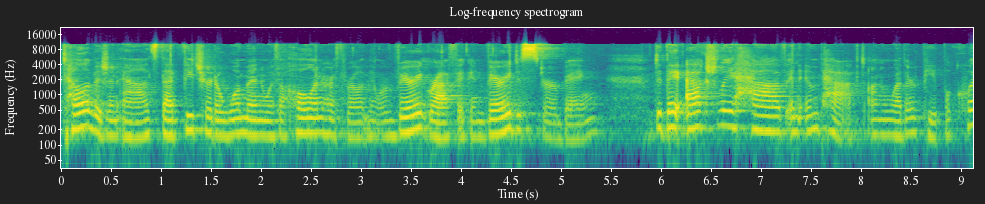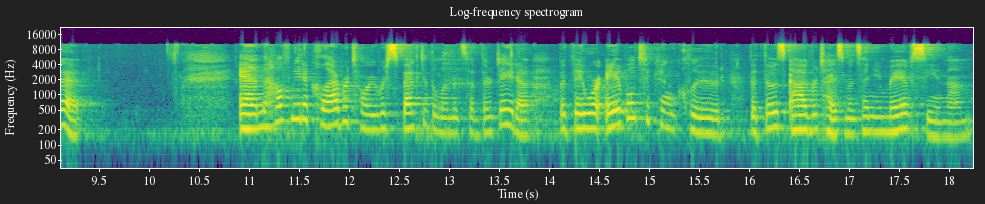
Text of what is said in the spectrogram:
television ads that featured a woman with a hole in her throat, and they were very graphic and very disturbing, did they actually have an impact on whether people quit? And the Health Media Collaboratory respected the limits of their data, but they were able to conclude that those advertisements, and you may have seen them,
